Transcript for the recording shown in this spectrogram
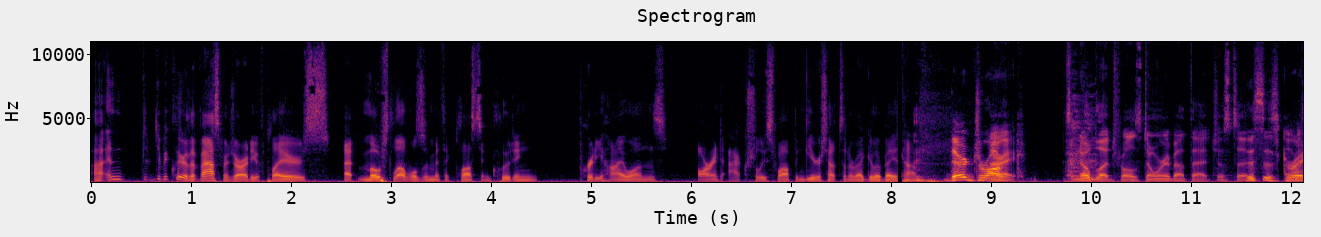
uh, and t- to be clear the vast majority of players at most levels of mythic plus including pretty high ones aren't actually swapping gear sets on a regular basis They're drunk. right. So no blood trolls. Don't worry about that. Just a, This is great.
